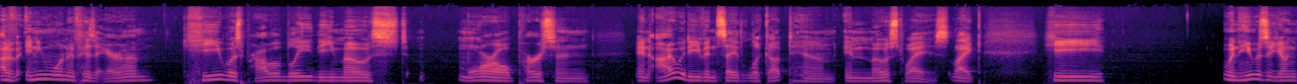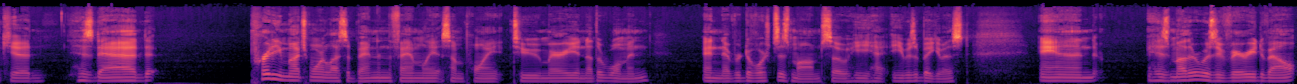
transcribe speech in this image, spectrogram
out of anyone of his era, he was probably the most moral person and I would even say look up to him in most ways. Like he when he was a young kid, his dad pretty much more or less abandoned the family at some point to marry another woman and never divorced his mom, so he ha- he was a bigamist and his mother was a very devout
